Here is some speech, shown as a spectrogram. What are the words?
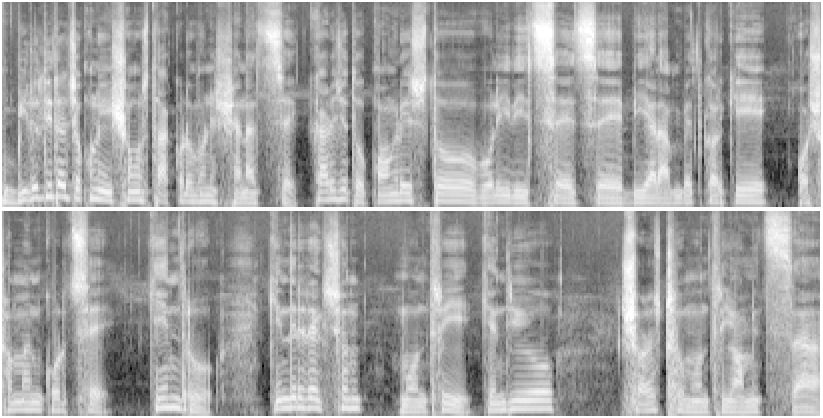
বিরোধীরা যখন এই সমস্ত আক্রমণ শানাচ্ছে কার্যত কংগ্রেস তো বলেই দিচ্ছে যে, বি আর আম্বেদকরকে অসম্মান করছে। কেন্দ্র। কেন্দ্রের একজন মন্ত্রী, কেন্দ্রীয় স্বরাষ্ট্রমন্ত্রী অমিত শাহ,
